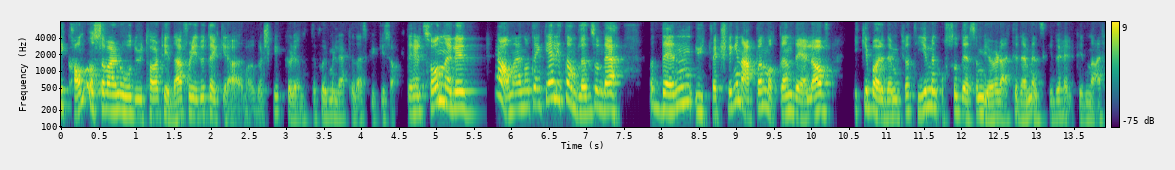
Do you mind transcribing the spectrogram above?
De kan også være noe du tar til deg fordi du tenker ja, det var ganske klønete formulert til deg, jeg skulle ikke sagt det helt sånn. Eller ja, nei, nå tenker jeg litt annerledes om det. Og Den utvekslingen er på en måte en del av ikke bare demokratiet, men også det som gjør deg til det mennesket du hele tiden er.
